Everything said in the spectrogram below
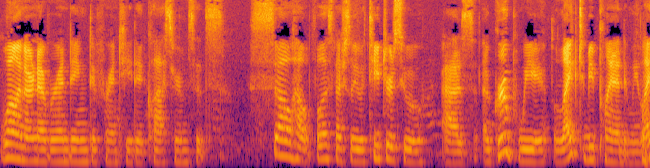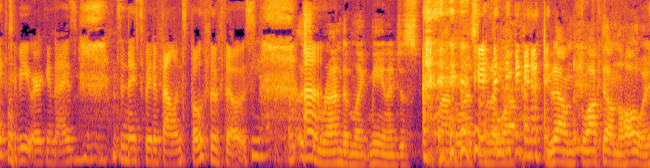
Well, in our never-ending differentiated classrooms, it's so helpful, especially with teachers who, as a group, we like to be planned and we like to be organized. It's a nice way to balance both of those. Yeah. Unless you're uh, random like me and I just plan the lesson when I walk down walk down the hallway.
